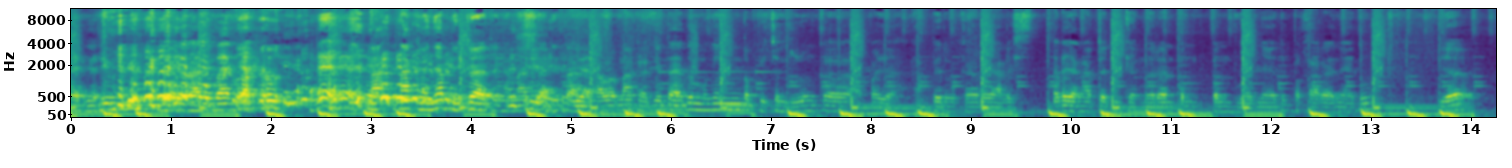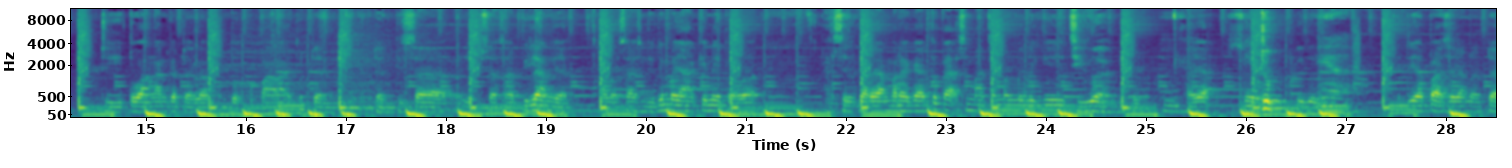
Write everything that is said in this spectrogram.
jadi mungkin Jadi orang banyak. Na- naganya beda dengan naga Iya, kita. iya. Kalau naga kita itu mungkin lebih cenderung ke apa ya, hampir ke realis. Apa yang ada di gambaran pen- pembuatnya itu perkaranya itu dia dituangkan ke dalam bentuk kepala itu dan dan bisa ya bisa saya bilang ya kalau saya sendiri meyakini bahwa hasil karya mereka itu kayak semacam memiliki jiwa gitu kayak hidup gitu Iya. jadi apa hasil dan Ada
